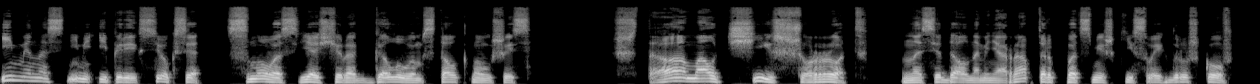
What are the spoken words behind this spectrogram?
именно с ними и пересекся, снова с ящероголовым столкнувшись. «Что молчишь, урод?» – наседал на меня Раптор под смешки своих дружков.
